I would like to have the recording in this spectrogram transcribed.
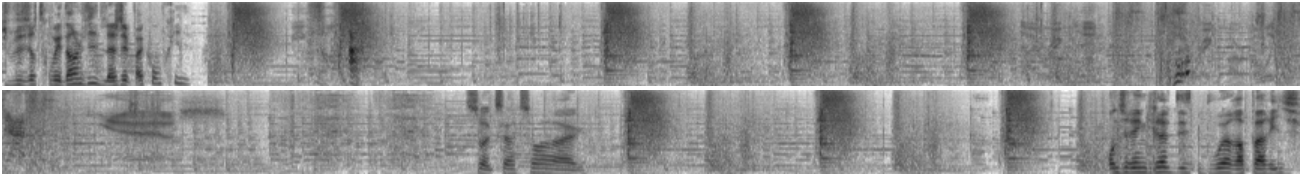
Je me suis retrouvé dans le vide là, j'ai pas compris. Swag, swag, swag. On dirait une grève des éboueurs à Paris.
